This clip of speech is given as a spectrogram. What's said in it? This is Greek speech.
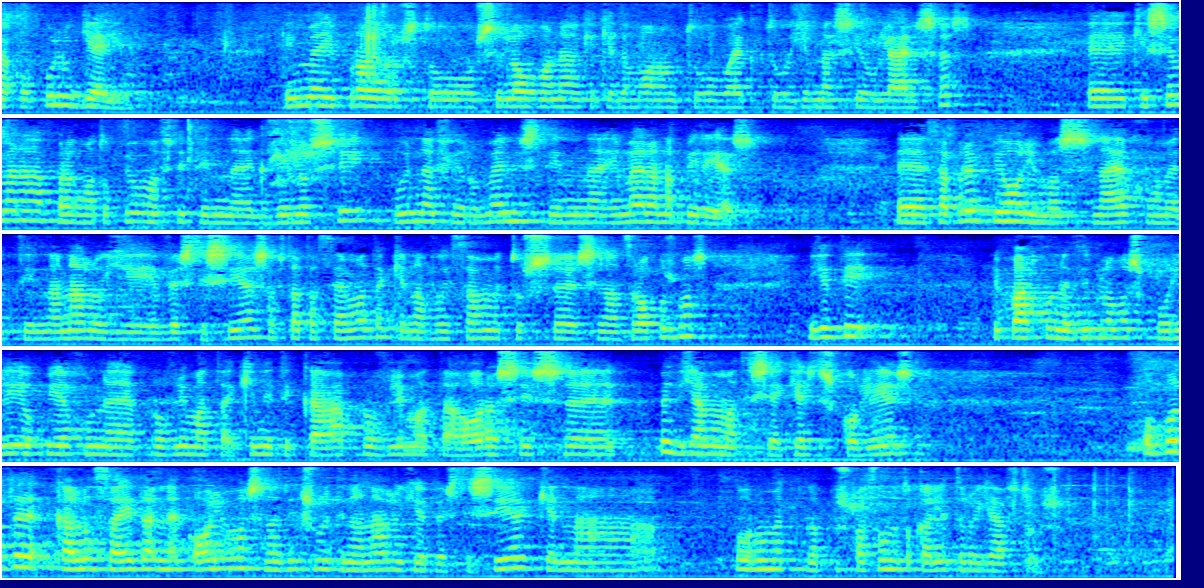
Σακοπούλου Γκέλη. Είμαι η πρόεδρος του Συλλόγου Νέων και Κεδεμόνων του ΕΚΤΟΥ Γυμνασίου Λάρισας ε, και σήμερα πραγματοποιούμε αυτή την εκδήλωση που είναι αφιερωμένη στην ημέρα αναπηρίας. Ε, θα πρέπει όλοι μας να έχουμε την ανάλογη ευαισθησία σε αυτά τα θέματα και να βοηθάμε τους ε, συνανθρώπους μας, γιατί υπάρχουν δίπλα μας πολλοί οι οποίοι έχουν προβλήματα κινητικά, προβλήματα όρασης, ε, παιδιά με μαθησιακές δυσκολίες. Οπότε καλό θα ήταν όλοι μας να δείξουμε την ανάλογη ευαισθησία και να μπορούμε να προσπαθούμε το καλύτερο για αυτούς.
